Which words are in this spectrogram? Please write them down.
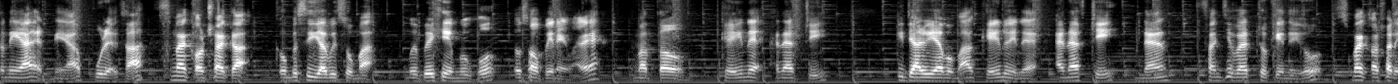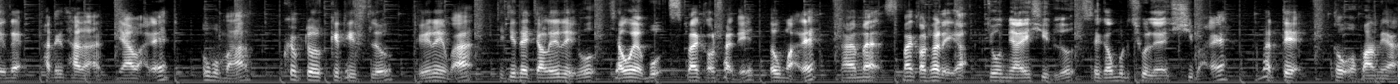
တနေရာနဲ့တနေရာပို့တဲ့အခါ smart contract က composite ရောက်ပြီဆိုမှငွေပေးချေမှုကိုလုပ်ဆောင်ပေးနိုင်ပါတယ်နံပါတ်3 gain နဲ့ NFT Ethereum ပေါ်မှာ gain တွေနဲ့ NFT non fungible token တွေကို smart contract တွေနဲ့ဖန်တီးထားတာများပါတယ်ဥပမာ crypto kitties လို့ gain တွေမှာ digital ကြောင်လေးတွေကိုရောင်းဝယ်ဖို့ smart contract တွေသုံးပါတယ်ဒါပေမဲ့ smart contract တွေကအကျိုးအများကြီးရှိတယ်လို့စေကောင်းမှုတချို့လည်းရှိပါတယ်နံပါတ်1ကုန်အပါများ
